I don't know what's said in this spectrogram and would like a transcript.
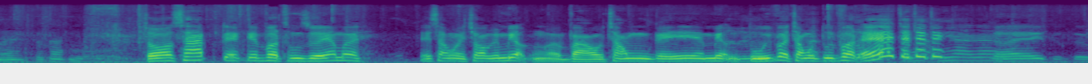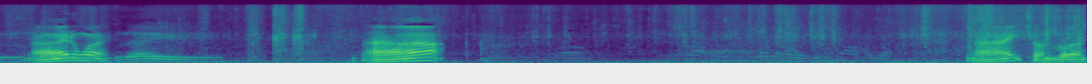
đây cho sát đây. Cho sát cái cái vật xuống dưới em ơi. Thế xong rồi cho cái miệng vào trong cái miệng túi vào trong cái túi vật. Ế chết chết chết. Đây từ từ. Đấy, đúng rồi. đó. Đấy chuẩn luôn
